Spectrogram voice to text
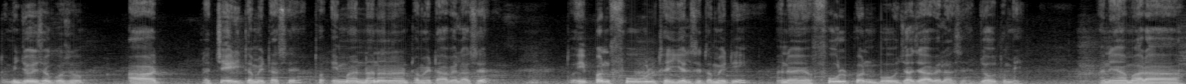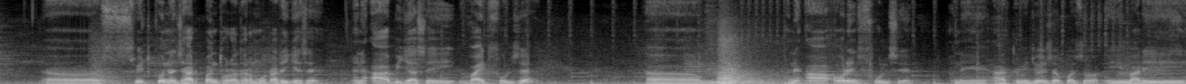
તમે જોઈ શકો છો, આ ચેરી ટમેટા છે, તો એમાં નાના નાના ટમેટા આવેલા છે. તો એ પણ ફૂલ થઈ ગયેલ છે ટમેટી, અને ફૂલ પણ બહુ ઝાઝા આવેલા છે જો તમે. અને આ મારા સ્વીટ કોર્નના ઝાડ પણ થોડા થોડા મોટા થઈ ગયા છે. અને આ બીજા છે એ વ્હાઇટ ફૂલ છે. અને આ ઓરેન્જ ફૂલ છે. અને આ તમે જોઈ શકો છો, એ મારી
